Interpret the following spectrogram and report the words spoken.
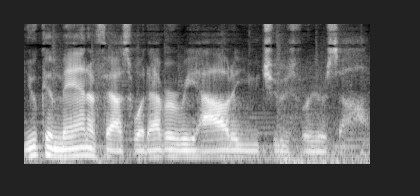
You can manifest whatever reality you choose for yourself.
